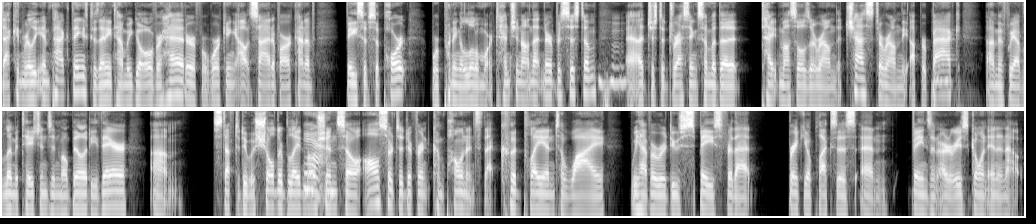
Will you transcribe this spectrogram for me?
that can really impact things because anytime we go overhead or if we're working outside of our kind of base of support, we're putting a little more tension on that nervous system. Mhm. Uh, just addressing some of the tight muscles around the chest, around the upper back. Um, if we have limitations in mobility there, um, stuff to do with shoulder blade Yeah. motion. So, all sorts of different components that could play into why we have a reduced space for that brachial plexus and veins and arteries going in and out.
